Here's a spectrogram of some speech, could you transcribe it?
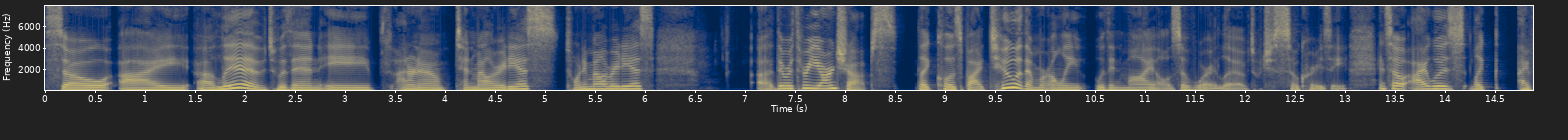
So I uh, lived within a, I don't know, 10 mile radius, 20 mile radius. Uh, there were three yarn shops like close by. Two of them were only within miles of where I lived, which is so crazy. And so I was like I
